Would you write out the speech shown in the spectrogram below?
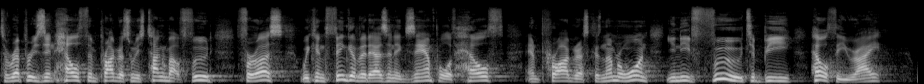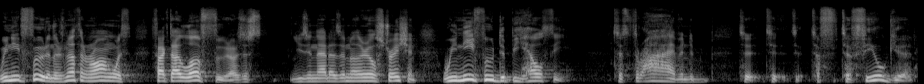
to represent health and progress. When he's talking about food, for us, we can think of it as an example of health and progress. Because number one, you need food to be healthy, right? We need food, and there's nothing wrong with, in fact, I love food. I was just using that as another illustration. We need food to be healthy, to thrive, and to, to, to, to, to feel good.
